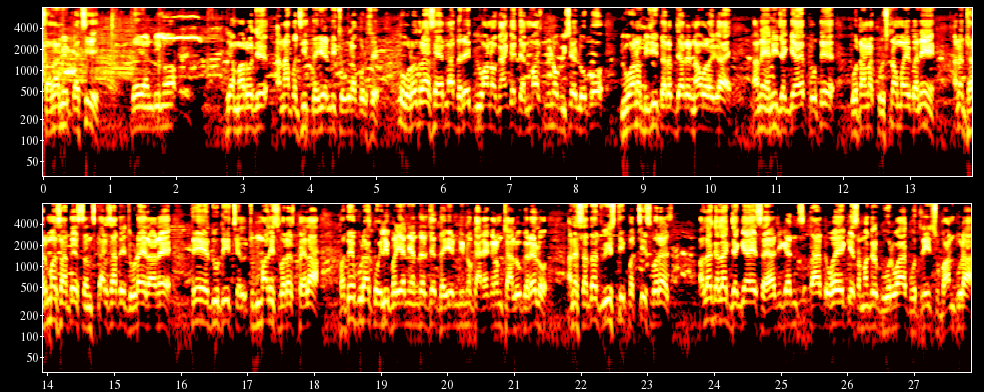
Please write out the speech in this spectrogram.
સલામી પછી દહીં હંડીનો જે અમારો જે આના પછી દહીહંડી ચોગરા છે. તો વડોદરા શહેરના દરેક યુવાનો, કારણ કે જન્માષ્ટમીનો વિષય લોકો યુવાનો બીજી તરફ જ્યારે ન વળગાય અને એની જગ્યાએ પોતે પોતાના કૃષ્ણમય બની અને ધર્મ સાથે, સંસ્કાર સાથે જોડાયેલા રહે તે હેતુથી ચુમ્માલીસ વર્ષ પહેલાં ફતેપુરા કોયલી ફળિયાની અંદર જે દહીહંડીનો કાર્યક્રમ ચાલુ કરેલો અને સતત વીસથી પચીસ વર્ષ અલગ અલગ જગ્યાએ સયાજીગંજ સ્ટાર્ટ હોય કે સમગ્ર ગોરવા, ગોત્રી, સુભાનપુરા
